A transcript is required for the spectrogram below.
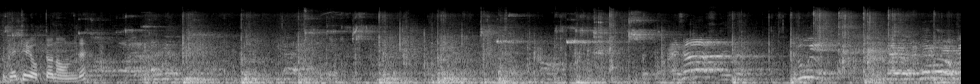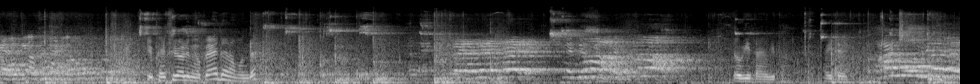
그 배터리 없다 나오는데? 이 배터리 하려면 이거 빼야 되나 본데? 여기다 여기다 여기다 여기다.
